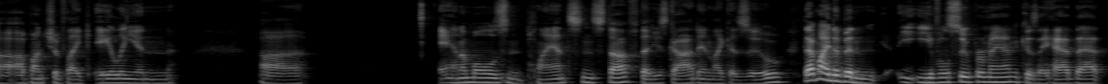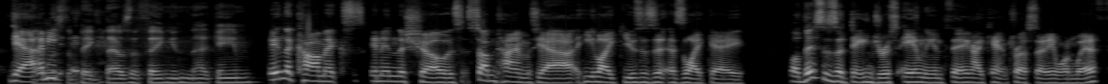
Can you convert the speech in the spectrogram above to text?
uh, a bunch of like alien uh, animals and plants and stuff that he's got in like a zoo. That might have been evil Superman because they had that. Yeah, that I mean, the big that was the thing in that game. In the comics and in the shows, sometimes yeah, he like uses it as like a well, this is a dangerous alien thing I can't trust anyone with.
